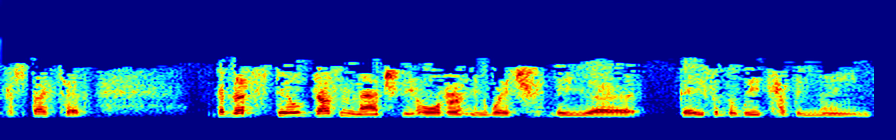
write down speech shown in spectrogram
perspective. But that still doesn't match the order in which the uh, days of the week have been named.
